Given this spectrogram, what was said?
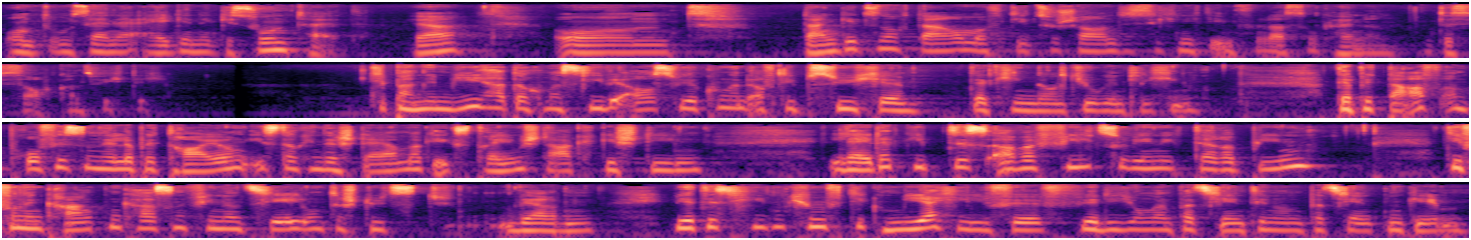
und um seine eigene Gesundheit. Ja? Und dann geht es noch darum, auf die zu schauen, die sich nicht impfen lassen können. Und das ist auch ganz wichtig. Die Pandemie hat auch massive Auswirkungen auf die Psyche der Kinder und Jugendlichen. Der Bedarf an professioneller Betreuung ist auch in der Steiermark extrem stark gestiegen. Leider gibt es aber viel zu wenig Therapien, die von den Krankenkassen finanziell unterstützt werden. Wird es hinkünftig mehr Hilfe für die jungen Patientinnen und Patienten geben?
